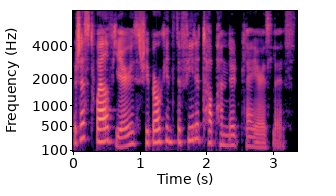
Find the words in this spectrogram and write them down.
With just 12 years, she broke into the FIDE top 100 players list.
